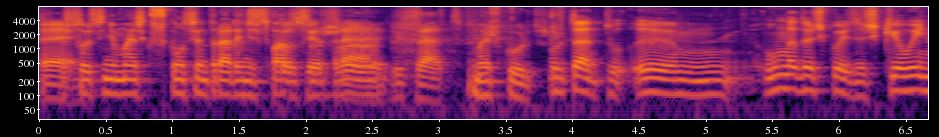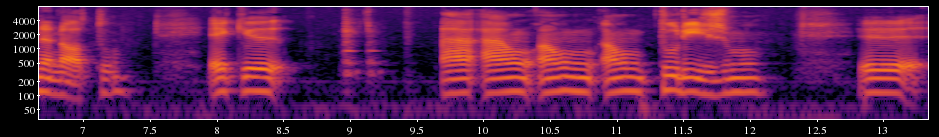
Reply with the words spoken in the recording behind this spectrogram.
é. As pessoas tinham mais que se concentrar em se espaços concentrar, eh, mais curtos. Portanto, hum, uma das coisas que eu ainda noto é que há, há, um, há, um, há um turismo eh,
